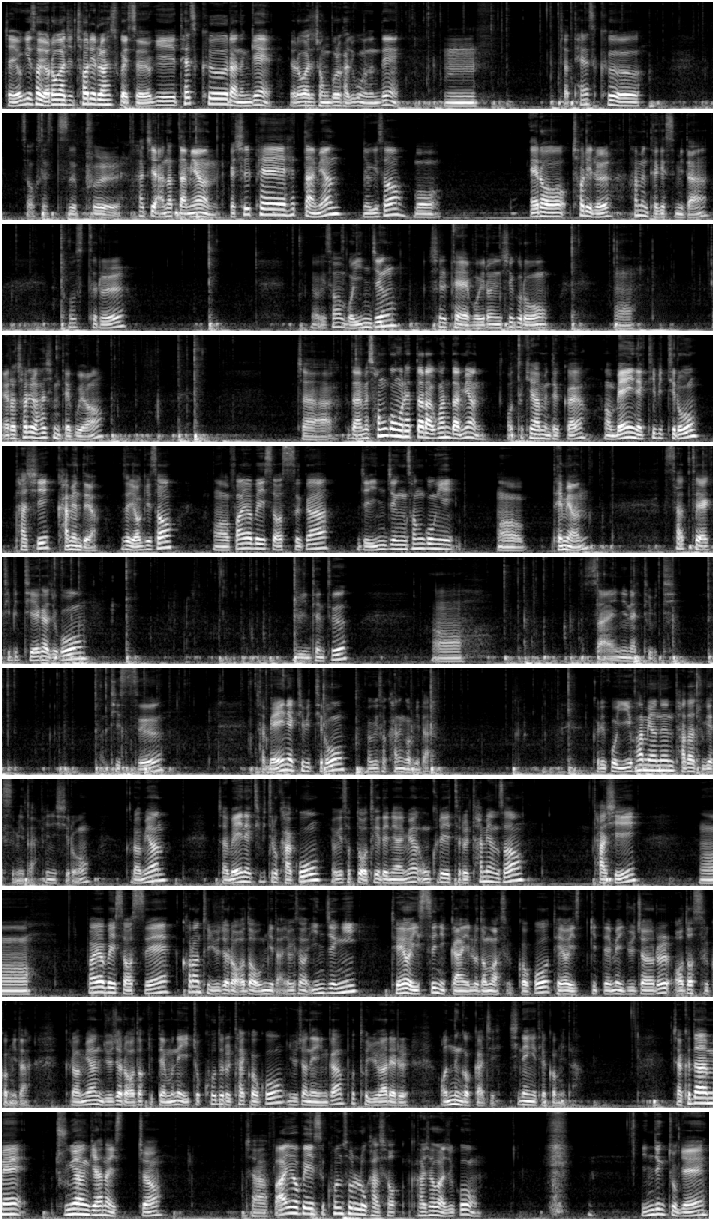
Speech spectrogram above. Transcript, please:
자, 여기서 여러 가지 처리를 할 수가 있어요. 여기 태스크라는 게 여러 가지 정보를 가지고 오는데, 음, 자, 태스크 successful 하지 않았다면, 그러니까 실패했다면 여기서 뭐 에러 처리를 하면 되겠습니다. 포스트를 여기서 뭐 인증 실패 뭐 이런 식으로 어, 에러 처리를 하시면 되고요. 자, 그 다음에 성공을 했다라고 한다면 어떻게 하면 될까요? 어, 메인 액티비티로 다시 가면 돼요. 그래서 여기서 어, 파이어베이스 어스가 이제 인증 성공이 어, 되면 스타트 액티비티 해가지고 이 인텐트 어 sign in activity 디스 자 메인 액티비티로 여기서 가는 겁니다. 그리고 이 화면은 닫아 주겠습니다 피니시로. 그러면 자 메인 액티비티로 가고 여기서 또 어떻게 되냐면 온크리에이트를 타면서 다시 어 파이어베이스 어스의 커런트 유저를 얻어옵니다 여기서 인증이 되어 있으니까 일로 넘어왔을 거고 되어 있기 때문에 유저를 얻었을 겁니다. 그러면 유저를 얻었기 때문에 이쪽 코드를 탈 거고 유저네임과 포토 URL을 얻는 것까지 진행이 될 겁니다. 자, 그 다음에 중요한 게 하나 있죠. 자, 파이어베이스 콘솔로 가셔, 가셔가지고 인증 쪽에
